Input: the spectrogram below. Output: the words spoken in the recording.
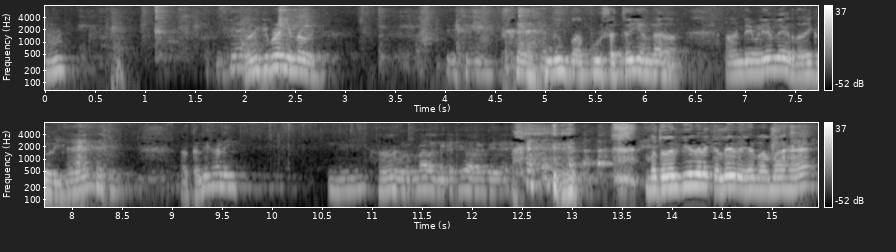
ਹੂੰ? ਹੋਰ ਕੀ ਬਣਾਈ ਜਾਂਦਾ ਓਏ? ਨੂੰ ਬਾਪੂ ਸੱਚਾ ਹੀ ਕਹਿੰਦਾ ਆਂਡੇ ਬੜੇ ਬਲੇੜਦਾ ਇਹ ਗੋਰੀ ਹੈ? ਅਕਲ ਨਹੀਂ ਖਾਣੀ? ਹਾਂ। ਹੋਰ ਬਣਾ ਲੈਣੇ ਇਕੱਠੇ ਵਾਲੇ ਫੇਰੇ ਮਤਲਬ ਕੀ ਤੇਰੇ ਕੱਲੇ ਦੇ ਮਾਮਾ ਹੈ।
